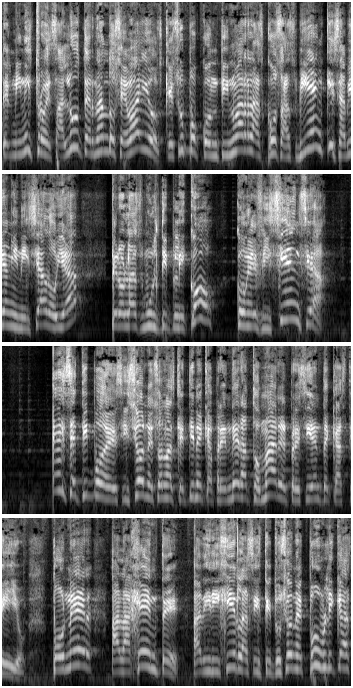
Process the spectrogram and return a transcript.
del ministro de Salud, Hernando Ceballos, que supo continuar las cosas bien que se habían iniciado ya, pero las multiplicó con eficiencia. Ese tipo de decisiones son las que tiene que aprender a tomar el presidente Castillo. Poner a la gente a dirigir las instituciones públicas,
